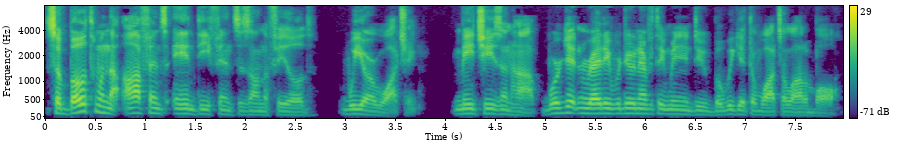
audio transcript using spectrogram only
So both when the offense and defense is on the field, we are watching. Me, cheese, and hop. We're getting ready. We're doing everything we need to do, but we get to watch a lot of ball.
